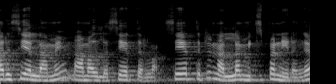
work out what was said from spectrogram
அரிசி எல்லாமே நாம் அதில் சேர்த்துடலாம். சேர்த்துட்டு நல்லா மிக்ஸ் பண்ணிவிடுங்க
